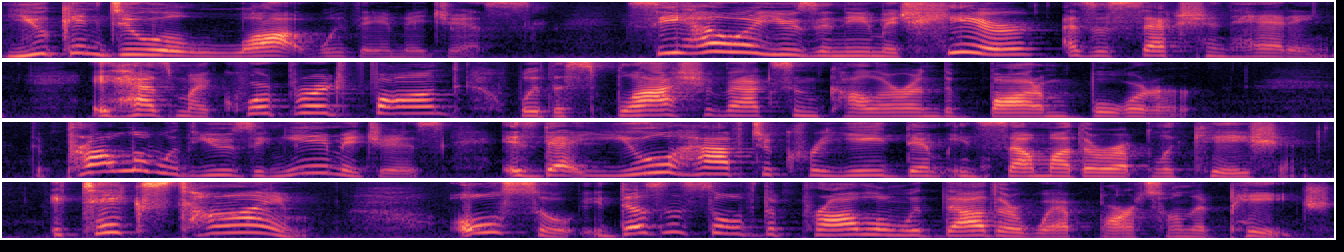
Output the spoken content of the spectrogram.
You can do a lot with images. See how I use an image here as a section heading. It has my corporate font with a splash of accent color on the bottom border. The problem with using images is that you'll have to create them in some other application. It takes time. Also, it doesn't solve the problem with the other web parts on the page.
